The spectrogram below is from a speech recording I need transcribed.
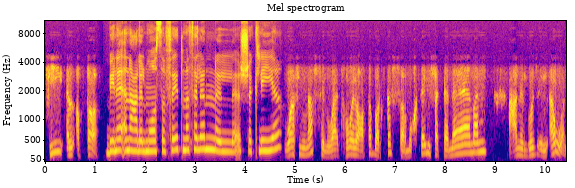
في الأبطال. بناء على المواصفات مثلا الشكلية؟ وفي نفس الوقت هو يعتبر قصة مختلفة تماما عن الجزء الأول.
